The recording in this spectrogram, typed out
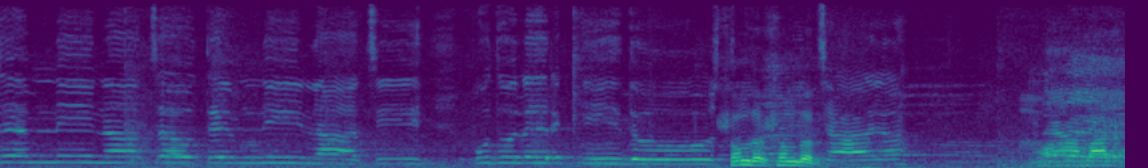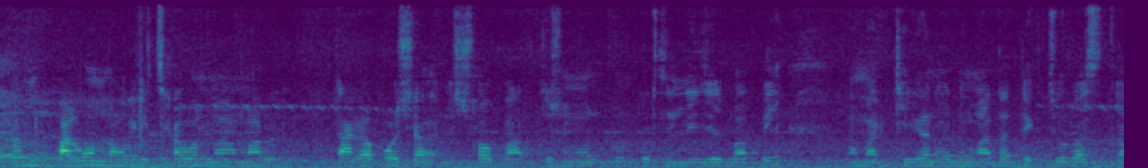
যেমনি নাচাও তেমনি নাচি। পুতুলের কি দোষ? সুন্দর, সুন্দর। ছায়া। মানে আমার আমি পাগল না কি ছাগল না। আমার টাকা পয়সা সব আত্মসমর্পণ করছি নিজের বাপে। আমার ঠিকানা হলো মাদার টেক চৌরাস্তা।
